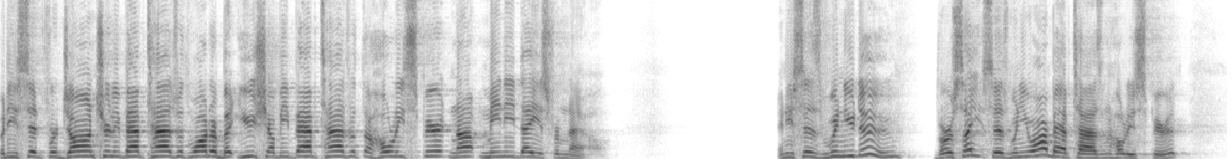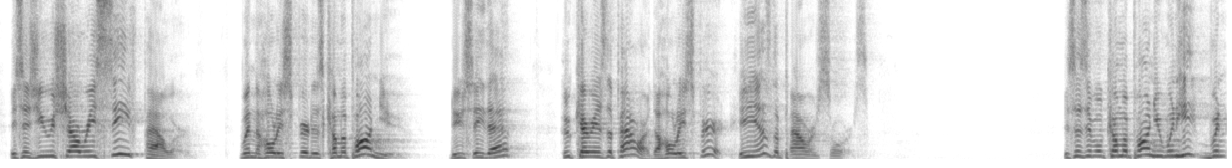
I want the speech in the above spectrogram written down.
But he said, For John truly baptized with water, but you shall be baptized with the Holy Spirit not many days from now. And he says, When you do, verse 8 says, When you are baptized in the Holy Spirit, he says, You shall receive power when the Holy Spirit has come upon you. Do you see that? Who carries the power? The Holy Spirit. He is the power source. He says it will come upon you when he when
